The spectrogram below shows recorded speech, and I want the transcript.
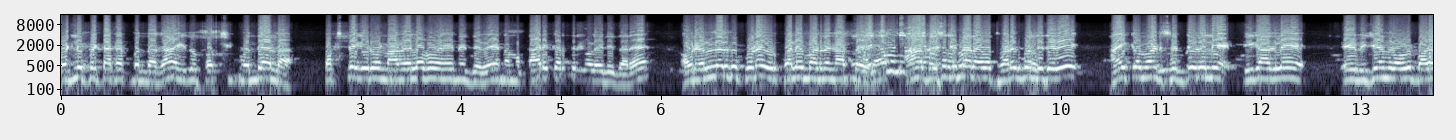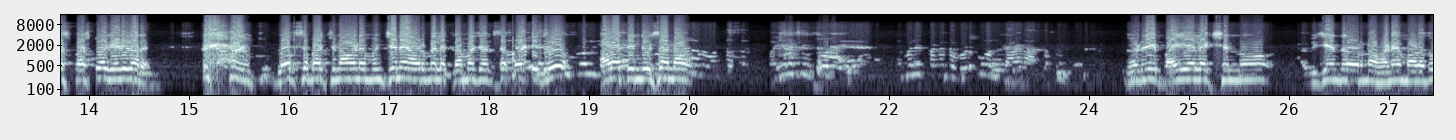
ಕೊಡ್ಲಿ ಪೆಟ್ಟು ಹಾಕಕ್ ಬಂದಾಗ ಇದು ಪಕ್ಷಕ್ಕೆ ಒಂದೇ ಅಲ್ಲ. ಪಕ್ಷದಾಗಿರೋ ನಾವೆಲ್ಲರೂ ಏನಿದ್ದೇವೆ ನಮ್ಮ ಕಾರ್ಯಕರ್ತರುಗಳು ಏನಿದ್ದಾರೆ ಅವರೆಲ್ಲರಿಗೂ ಕೂಡ ಇವ್ರು ಕೊಲೆ ಮಾಡಿದಂಗೆ ಆಗ್ತಾ ಇದೆ. ಆ ದೃಷ್ಟಿಯಿಂದ ನಾವು ಹೊರಗೆ ಬಂದಿದ್ದೇವೆ. ಹೈಕಮಾಂಡ್ ಸದ್ಯದಲ್ಲಿ ಈಗಾಗಲೇ ವಿಜೇಂದ್ರ ಅವರು ಬಹಳ ಸ್ಪಷ್ಟವಾಗಿ ಹೇಳಿದ್ದಾರೆ. ಲೋಕಸಭಾ ಚುನಾವಣೆ ಮುಂಚೆನೆ ಅವ್ರ ಮೇಲೆ ಕ್ರಮ ಜರುಗಿಸ ಹೊರಟಿದ್ರು ಅವತ್ತಿನ ದಿವಸ ನಾವು ನೋಡ್ರಿ ಬೈ ಎಲೆಕ್ಷನ್ ವಿಜೇಂದ್ರ ಅವ್ರನ್ನ ಹೊಣೆ ಮಾಡೋದು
